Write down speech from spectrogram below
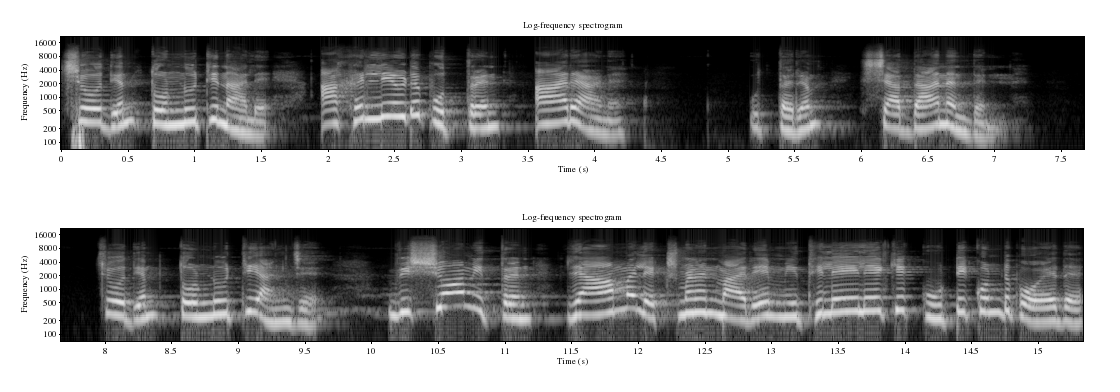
ചോദ്യം തൊണ്ണൂറ്റിനാല്. അഹല്യയുടെ പുത്രൻ ആരാണ്? ഉത്തരം ശതാനന്ദൻ. ചോദ്യം തൊണ്ണൂറ്റി അഞ്ച് വിശ്വാമിത്രൻ രാമലക്ഷ്മണന്മാരെ മിഥിലയിലേക്ക് കൂട്ടിക്കൊണ്ടുപോയത്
